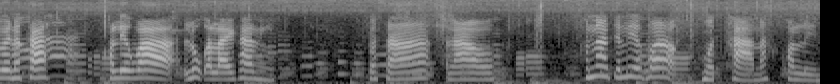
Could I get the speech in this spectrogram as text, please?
ด้วยนะคะเอาเขาเรียกว่าลูกอะไรคะนี่ ภาษาลาวเขาน่าจะเรียกว่าหวดขานะคอนเลน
